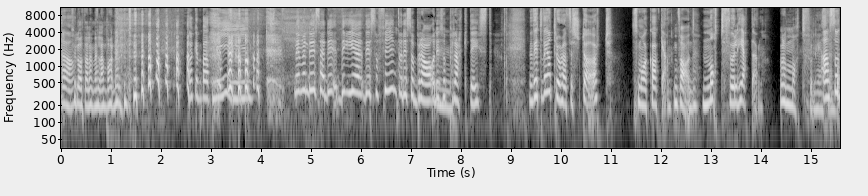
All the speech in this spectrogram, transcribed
Ja. Förlåt alla mellanbarn där ute. Talk about me! Nej men det är, så här, det, det, är, det är så fint och det är så bra och det är Mm. så praktiskt. Men vet du vad jag tror har förstört småkakan? Vad? Måttfullheten. Vadå måttfullheten? Alltså,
